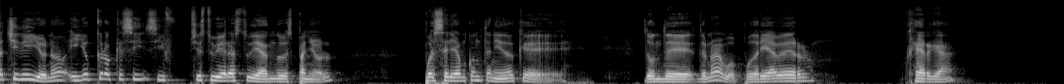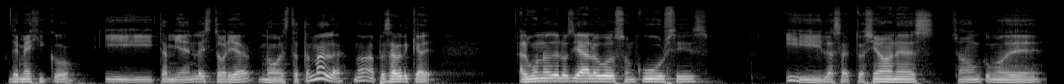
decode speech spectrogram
está chidillo, ¿no? Y yo creo que sí, sí, si estuviera estudiando español, pues sería un contenido que. Donde, de nuevo, podría haber jerga de México y también la historia no está tan mala, ¿no? A pesar de que algunos de los diálogos son cursis y las actuaciones son como de,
